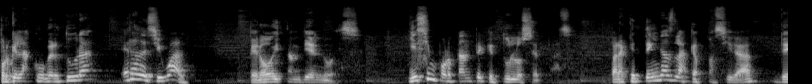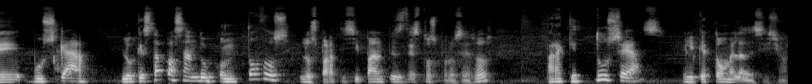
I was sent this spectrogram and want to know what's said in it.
porque la cobertura era desigual pero hoy también lo es. Y es importante que tú lo sepas, para que tengas la capacidad de buscar lo que está pasando con todos los participantes de estos procesos, para que tú seas el que tome la decisión,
